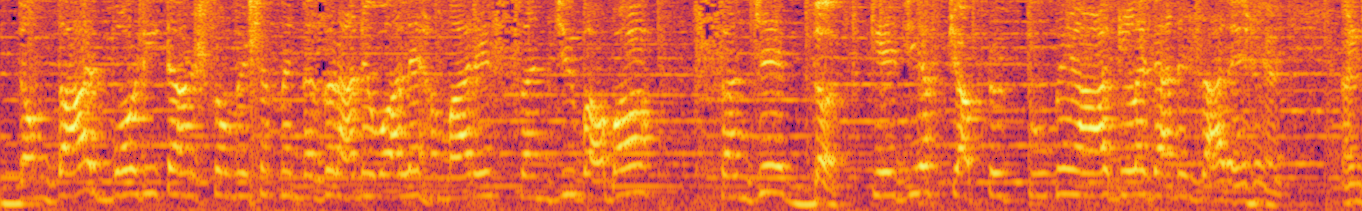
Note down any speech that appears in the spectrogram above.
दमदार बॉडी ट्रांसफॉर्मेशन में नज़र आने वाले हमारे संजीव बाबा, संजय दत्त के चैप्टर टू में आग लगाने जा रहे हैं। एंड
